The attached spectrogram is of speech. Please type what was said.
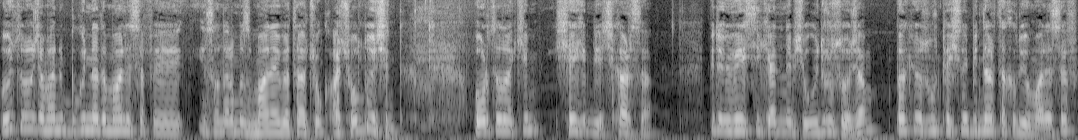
O yüzden hocam hani bugünlerde maalesef e, insanlarımız maneviyata çok aç olduğu için ortada kim şeyhim diye çıkarsa bir de üveysi kendine bir şey uydurursa hocam bakıyorsunuz peşine binler takılıyor maalesef.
